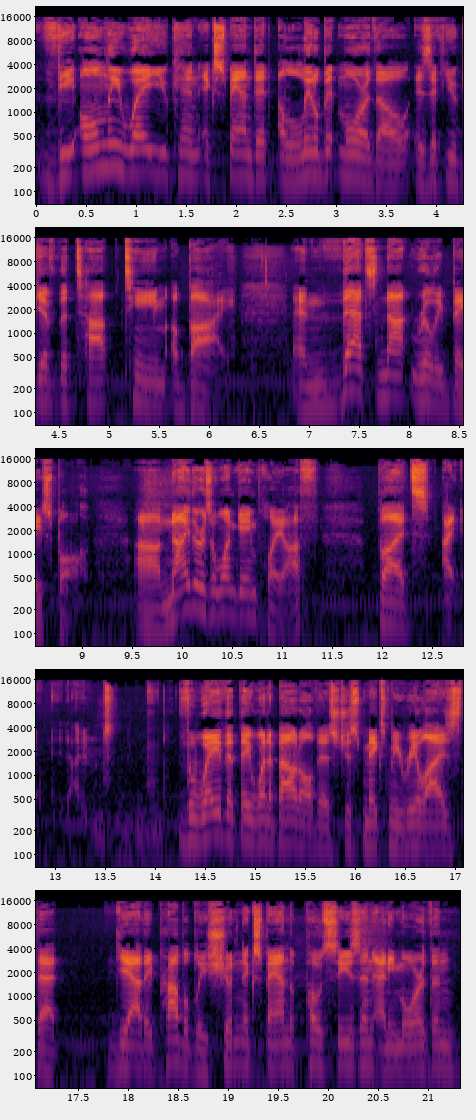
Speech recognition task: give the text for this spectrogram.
The only way you can expand it a little bit more, though, is if you give the top team a bye. And that's not really baseball. Um, neither is a one game playoff, but I, I, the way that they went about all this just makes me realize that yeah, they probably shouldn't expand the postseason any more than,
